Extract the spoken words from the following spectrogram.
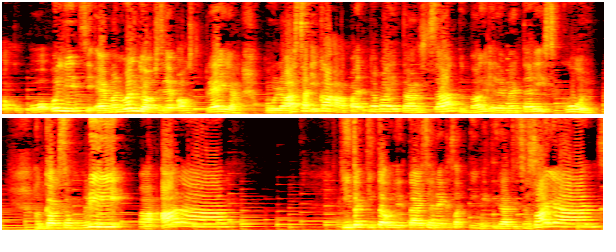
Ako po ulit si Emmanuel Joseph Australia mula sa ika-apat na bahitan sa Tubang Elementary School. Hanggang sa muli, paalam! Kita-kita ulit tayo sa next activity natin sa science!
